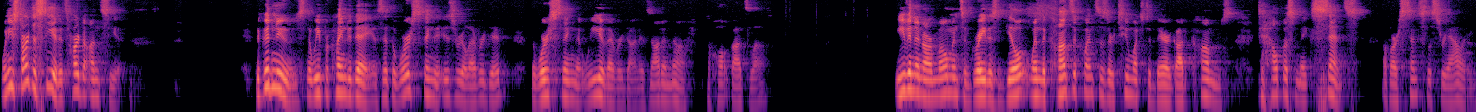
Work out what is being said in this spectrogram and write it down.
When you start to see it, it's hard to unsee it. The good news that we proclaim today is that the worst thing that Israel ever did, the worst thing that we have ever done, is not enough to halt God's love. Even in our moments of greatest guilt, when the consequences are too much to bear, God comes to help us make sense of our senseless reality.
